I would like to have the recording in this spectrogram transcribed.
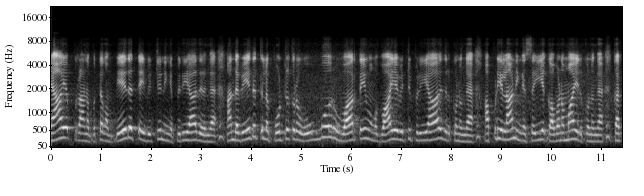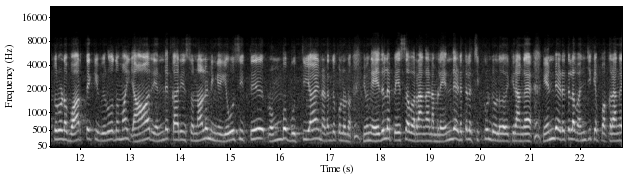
நியாயப்புராண புத்தகம் வேதத்தை விட்டு நீங்கள் பிரியாதிருங்க. அந்த வேதத்தில் போட்டிருக்கிற ஒவ்வொரு வார்த்தையும் உங்கள் வாயை விட்டு பிரியாது இருக்கணுங்க அப்படியெல்லாம் நீங்கள் செய்ய கவனமாக இருக்கணுங்க கர்த்தரோட வார்த்தைக்கு விரோதமாக யார் யார் எந்த காரியம் சொன்னாலும் நீங்கள் யோசித்து ரொம்ப புத்தியாக நடந்து கொள்ளணும். இவங்க எதில் பேச வர்றாங்க? நம்மளை எந்த இடத்துல சிக்குண்டு விழுக வைக்கிறாங்க? எந்த இடத்துல வஞ்சிக்க பார்க்குறாங்க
